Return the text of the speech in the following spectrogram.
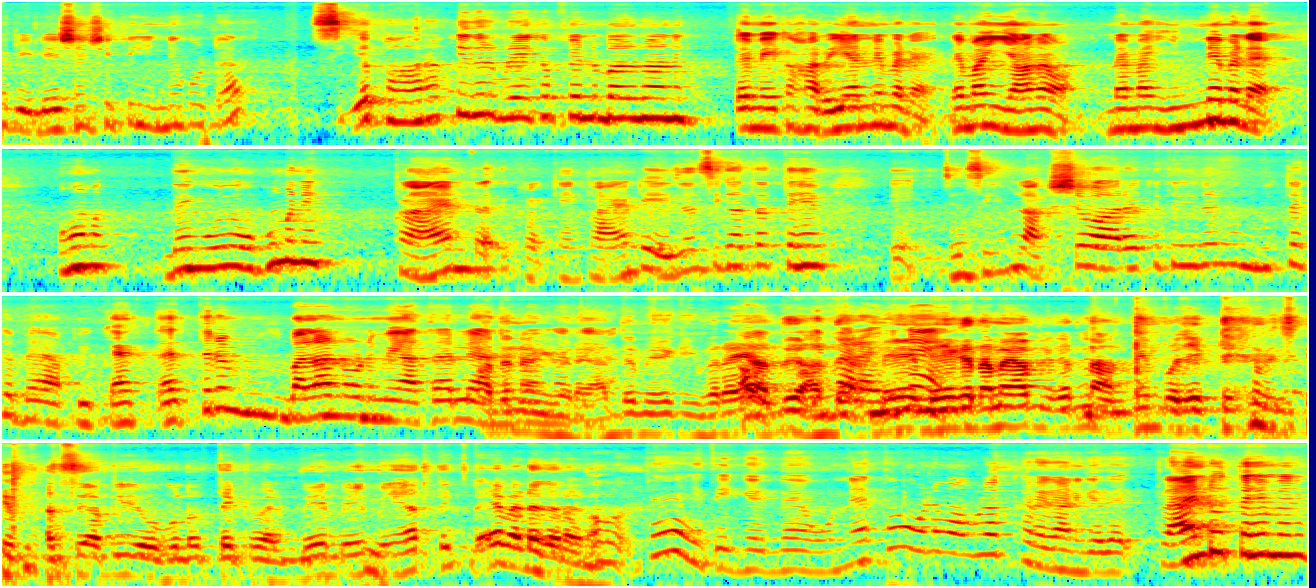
හැබැයි රිලේෂන්ෂිප් එකේ ඉන්නකොට සිය පාරක් විතර බ්‍රේක් අප් වෙන්න බලනවානේ. දැන් මේක හරියන්නේම නැහැ. දැන් මං යනවා. දැන් මං ඉන්නෙම නැහැ. ඔහොම දැන් ඔය ඔහොමනේ. ක්ලයින්ට් ක්ලයින්ට් ඒජන්සි ගත්තත් එහෙම ඒජන්සිම ලක්ෂ වාරයක තියෙන මුත් එක බෑ අපි ඇත්- ඇත්තටම බලන්න ඕනේ මේ අතරල අද නම් ඉවරයි. අද මේක ඉවරයි. අද අද මේ. මේක තමයි අපි කරන අන්තිම ප්‍රොජෙක්ට් එක. ඊට පස්සේ අපි ඕගොල්ලොත් එක්ක වැඩ මේ මේ මෙයාත් එක්ක වැඩ කරන්න. ඔව් දැන් ඉතින් දැන් ඕනේ නැත්නම් ඕන මගුලක් කරගන්න කියලා. ක්ලයන්ට් උත් එහෙමනේ.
